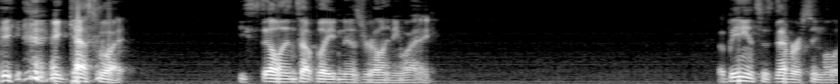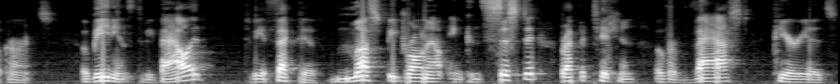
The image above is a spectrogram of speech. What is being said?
and guess what? He still ends up leading Israel anyway. Obedience is never a single occurrence. Obedience, to be valid, to be effective, must be drawn out in consistent repetition over vast periods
